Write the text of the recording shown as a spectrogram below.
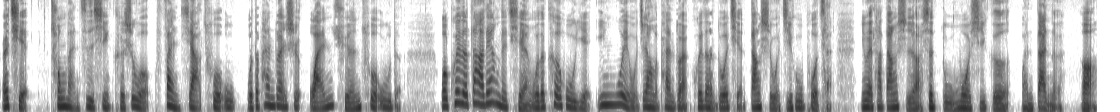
而且充满自信，可是我犯下错误，我的判断是完全错误的。我亏了大量的钱，我的客户也因为我这样的判断亏了很多钱。当时我几乎破产，因为他当时啊是赌墨西哥完蛋了啊。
